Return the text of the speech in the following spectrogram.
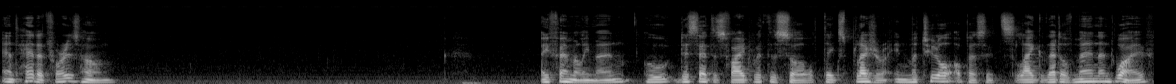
and headed for his home. A family man, who, dissatisfied with the soul, takes pleasure in material opposites like that of man and wife,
